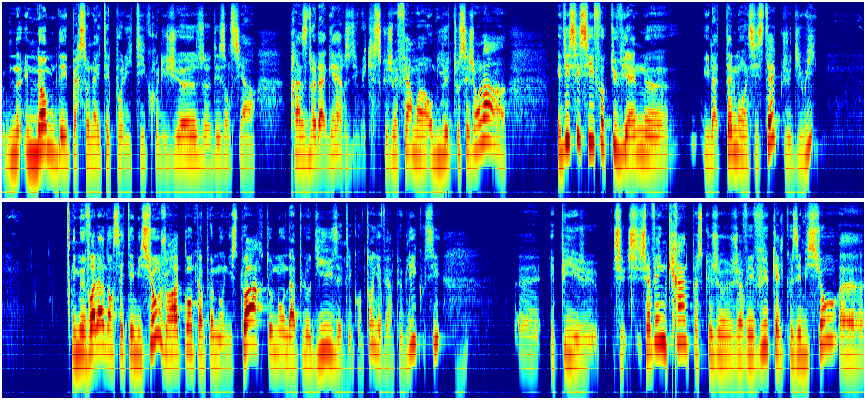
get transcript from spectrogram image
il nomme des personnalités politiques, religieuses, des anciens princes de la guerre. Je dis, mais qu'est-ce que je vais faire moi au milieu de tous ces gens-là? Il dit, si, si, il faut que tu viennes. Euh, il a tellement insisté que je dis oui. Et me voilà dans cette émission, je raconte un peu mon histoire, tout le monde applaudit, ils étaient contents, il y avait un public aussi. Euh, et puis j'avais une crainte parce que j'avais vu quelques émissions. Euh,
